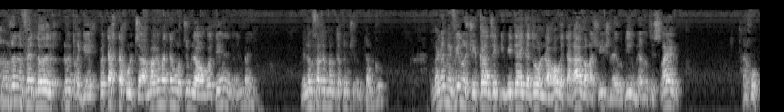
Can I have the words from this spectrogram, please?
ארנוזון נפד לא, לא התרגש, פתח את החולצה, אמר אם אתם רוצים להרוג אותי, אין בעיה. אני לא מפחד מהמתחים שלי, תהרגו. אבל הם הבינו שכאן זה מדי גדול להרוג את הרב הראשי של היהודים בארץ ישראל. הלכו.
